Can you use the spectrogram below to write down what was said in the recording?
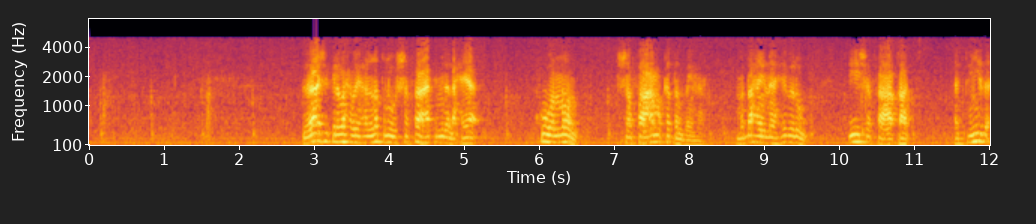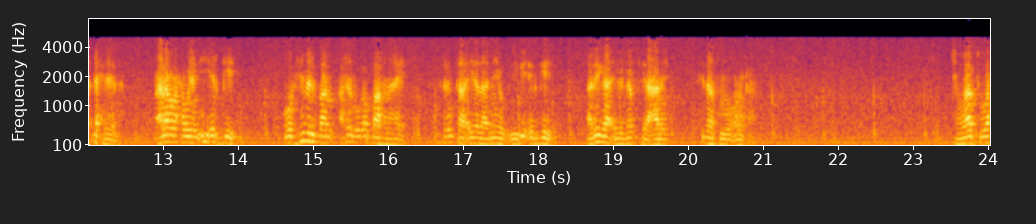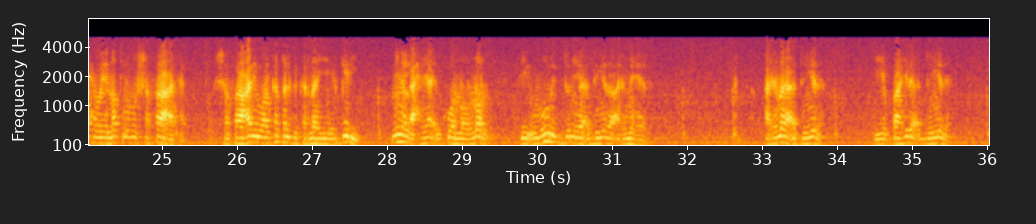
su'aasha kale waxa weye hal natlubu shafaacata min alaxyaa. Kuwa nool shafaaco ma ka dalbaynaa. Ma dhahaynaa hebelow ii shafaaco qaad adduunyada dhexdeeda. Macnaha waxa weyaan ii ergeed. Oo hebel baan arrin uga baahnahay. Arrintaa iyadaa niyow iiga ergeed. Adigaa igaga fiicanay. Sidaas mau odhan kara jawaabtu waxa weeye natlubu shafaacata. Shafaacadii waan ka dalbi karnaa iyo ergadii min alaxyaa'i kuwa nool nool fii umuuri dunyaa adduunyada arrimaheeda arrimaha adduunyada iyo baahida adduunyada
